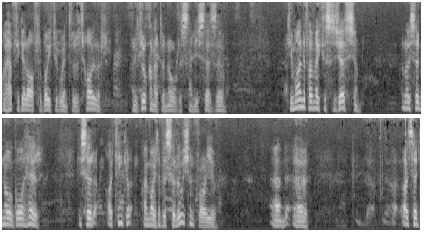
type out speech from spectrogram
I have to get off the bike to go into the toilet." And he's looking at the notice and he says, uh, Do you mind if I make a suggestion? And I said, No, go ahead. He said, I think I might have a solution for you. And uh, I said,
